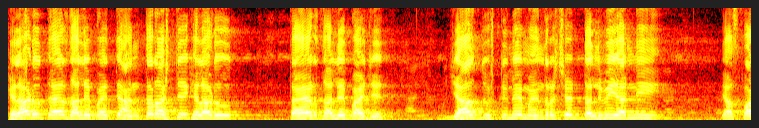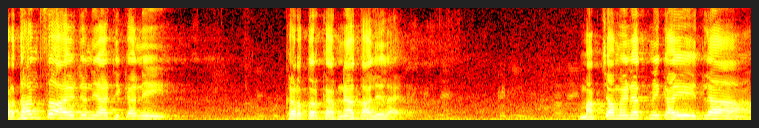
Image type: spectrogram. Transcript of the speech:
खेळाडू तयार झाले पाहिजेत ते आंतरराष्ट्रीय खेळाडू तयार झाले पाहिजेत. याच दृष्टीने महेंद्रशेठ दलवी यांनी या स्पर्धांचं आयोजन या ठिकाणी खरं तर करण्यात आलेलं आहे. मागच्या महिन्यात मी काही इथल्या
